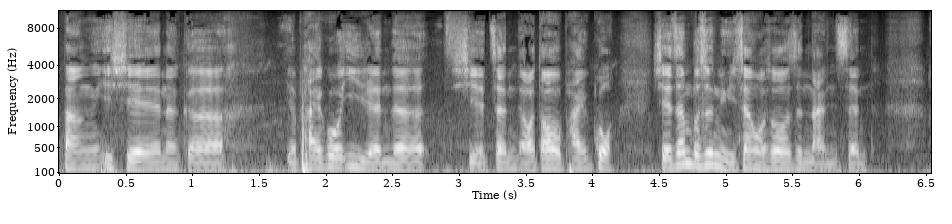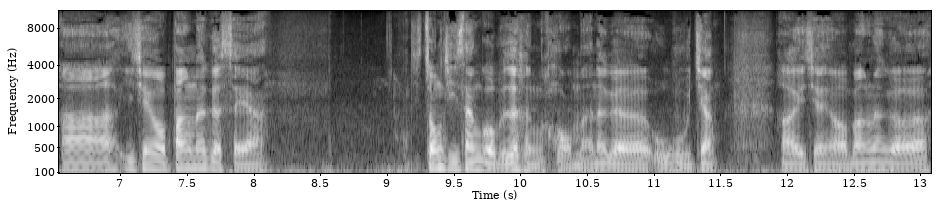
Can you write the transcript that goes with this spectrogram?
帮一些那个也拍过艺人的写真，我都有拍过。写真不是女生，我说的是男生啊。以前我帮那个谁啊，终极三国不是很红嘛？那个五虎将啊，以前有帮那个。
